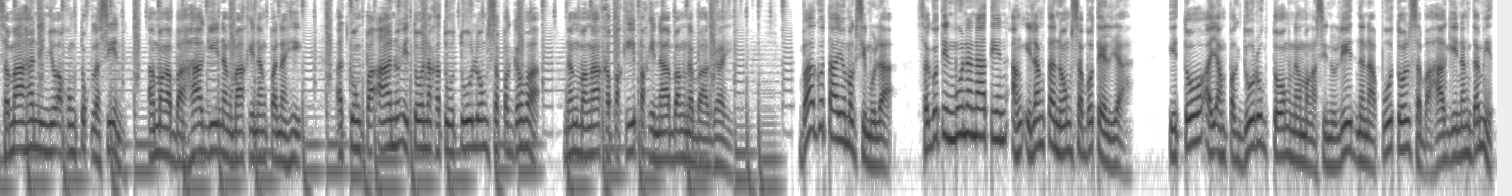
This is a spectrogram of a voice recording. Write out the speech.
samahan ninyo akong tuklasin ang mga bahagi ng makinang panahi at kung paano ito nakatutulong sa paggawa ng mga kapaki-pakinabang na bagay. Bago tayo magsimula, sagutin muna natin ang ilang tanong sa botelya. Ito ay ang pagdurugtong ng mga sinulid na naputol sa bahagi ng damit.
